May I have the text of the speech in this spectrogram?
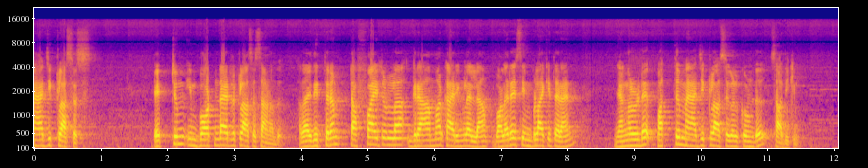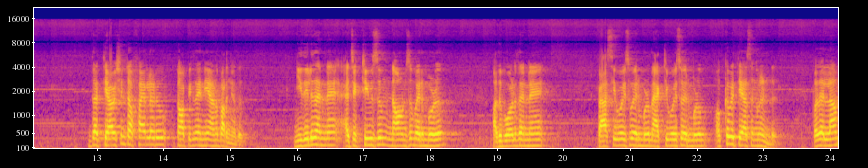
മാജിക് ക്ലാസ്സസ് ഏറ്റവും ഇമ്പോർട്ടന്റ് ആയിട്ടുള്ള ക്ലാസ്സസ് ആണത്. അതായത് ഇത്തരം ടഫായിട്ടുള്ള ഗ്രാമർ കാര്യങ്ങളെല്ലാം വളരെ സിമ്പിളാക്കി തരാൻ ഞങ്ങളുടെ പത്ത് മാജിക് ക്ലാസ്സുകൾ കൊണ്ട് സാധിക്കും. ഇത് അത്യാവശ്യം ടഫായിട്ടുള്ളൊരു ടോപ്പിക് തന്നെയാണ് പറഞ്ഞത്. ഇനി ഇതിൽ തന്നെ അജക്റ്റീവ്സും നൗൺസും വരുമ്പോൾ അതുപോലെ തന്നെ പാസീവ് വോയിസ് വരുമ്പോഴും ആക്റ്റീവ് വോയിസ് വരുമ്പോഴും ഒക്കെ വ്യത്യാസങ്ങളുണ്ട്. അപ്പോൾ അതെല്ലാം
